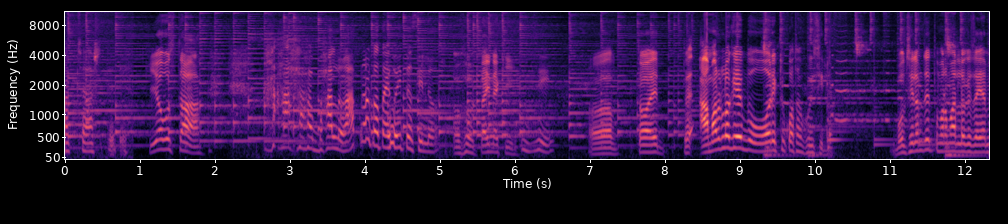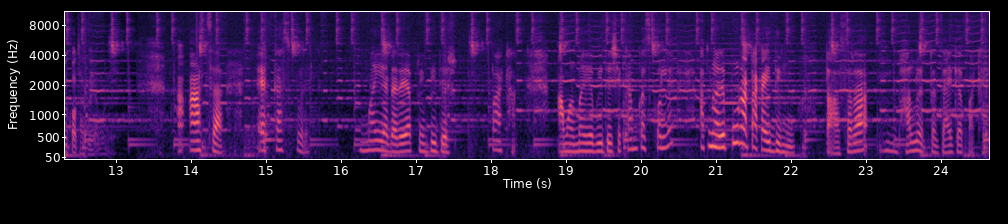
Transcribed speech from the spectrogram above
আচ্ছা আসতে দে। কি অবস্থা? ভালো আপনার কথাই হইতেছিল। ও তাই নাকি? জি। আহ, তো এ- আমার লগে ওর একটু কথা হয়েছিল বলছিলাম যে তোমার মার লগে যাই আমি কথা কই আচ্ছা এক কাজ করে। মাইয়াডারে আপনি বিদেশ পাঠান। আমার মাইয়া বিদেশে কাম কাজ করলে আপনারে পুরা টাকাই দিমু। তাছাড়া ভালো একটা জায়গা পাঠাই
